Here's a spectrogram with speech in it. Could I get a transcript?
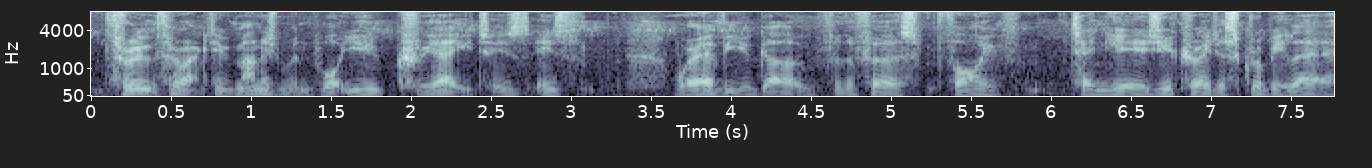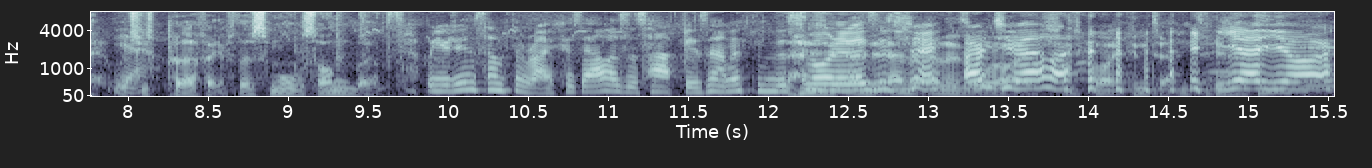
through through active management, what you create is is wherever you go for the first five, ten years, you create a scrubby lair, which Yeah. is perfect for the small songbird. Well, you're doing something right because Ella's as happy as anything this morning, isn't she? Ella's Aren't all you, right. Ella? She's quite content. yeah, you are.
